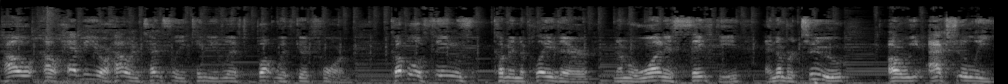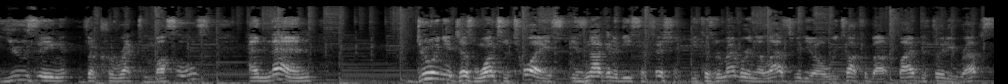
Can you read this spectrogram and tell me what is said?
how how heavy or how intensely can you lift but with good form? A couple of things come into play there. Number one is safety, and number two, are we actually using the correct muscles? And then doing it just once or twice is not going to be sufficient because remember in the last video we talked about 5 to 30 reps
